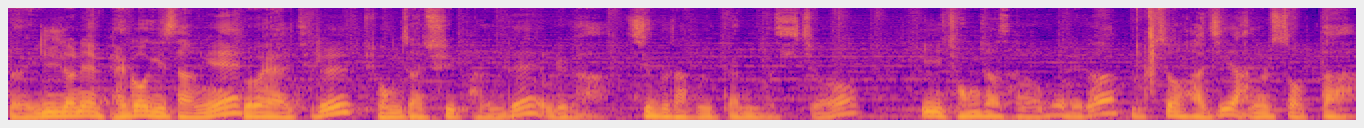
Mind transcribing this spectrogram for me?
1년에 100억 이상의 로얄티를 종자 수입하는데 우리가 지불하고 있다는 것이죠. 이 종자 산업을 우리가 육성하지 않을 수 없다.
